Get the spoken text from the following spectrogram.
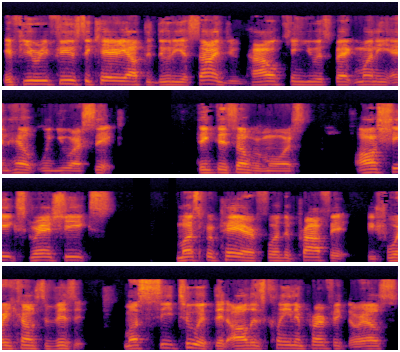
If you refuse to carry out the duty assigned you, how can you expect money and help when you are sick? Think this over, Moors. All sheiks, grand sheiks, must prepare for the prophet before he comes to visit, must see to it that all is clean and perfect, or else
